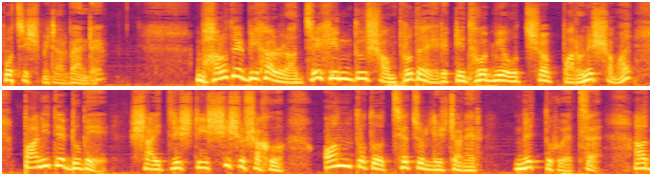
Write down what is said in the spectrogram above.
পঁচিশ মিটার ব্যান্ডে। ভারতের বিহার রাজ্যে হিন্দু সম্প্রদায়ের একটি ধর্মীয় উৎসব পালনের সময় পানিতে ডুবে সাঁত্রিশটি শিশুসহ অন্তত ছেচল্লিশ জনের মৃত্যু হয়েছে। আজ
